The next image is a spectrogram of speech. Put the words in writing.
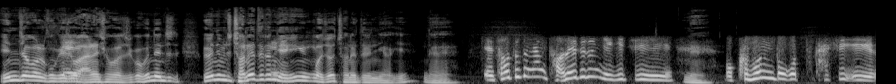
인정을 공개적으로 네. 안 하셔가지고 근데 이제 의원님 전에 들은 얘기인 거죠. 전에 들은 이야기. 네. 예, 저도 그냥 전해 들은 얘기지, 네. 뭐 그분 보고 다시 이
